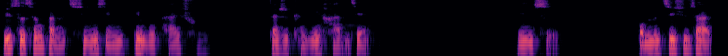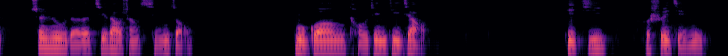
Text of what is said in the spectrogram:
与此相反的情形并不排除，但是肯定罕见。因此，我们继续在真如德的街道上行走，目光投进地窖、地基和水井里。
